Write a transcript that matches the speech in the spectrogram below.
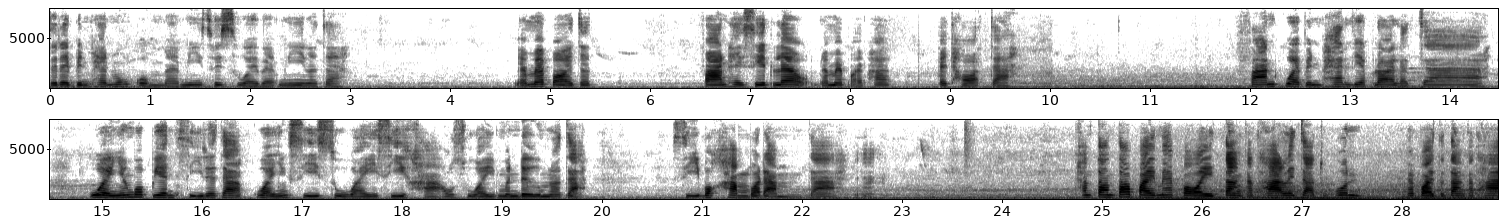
จะได้เป็นแผ่นวงกลมแบบนี้สวยๆแบบนี้นะจ๊ะเดี๋ยวแม่ปอยจะฟานให้เสร็จแล้วเดี๋ยวแม่ปอยพาไปทอดจ้ะฟานกล้วยเป็นแผ่นเรียบร้อยแล้วจ้ากล้วยยังบ่เปลี่ยนสีเลยจ้ะกล้วยยังสีสวย สีขาวสวยเหมือนเดิมแล้วจ้ะสีบ่คำบ่ดำจ้าขั้นตอนต่อไปแม่ปอยตั้งกระทะเลยจ้ะทุกคน แม่ปอยจะตั้งกระทะ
